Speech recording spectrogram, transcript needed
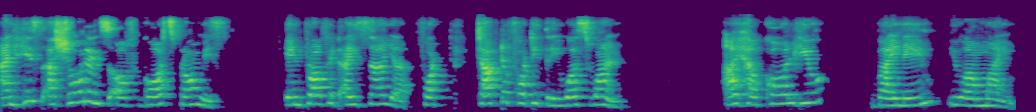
And His assurance of God's promise in Prophet Isaiah for chapter 43, verse 1 I have called you by name, you are mine,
